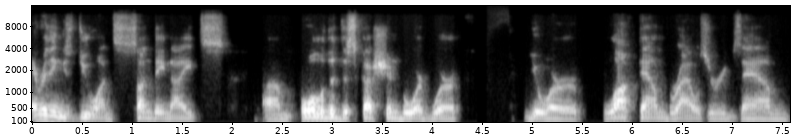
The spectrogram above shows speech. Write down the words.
Everything's due on Sunday nights. Um, all of the discussion board work your lockdown browser exam,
